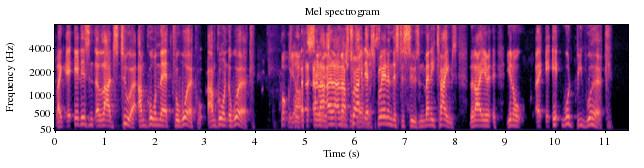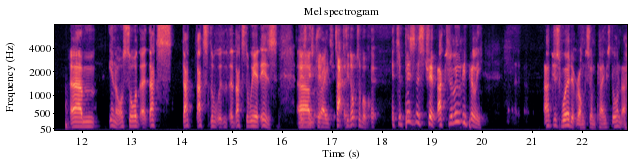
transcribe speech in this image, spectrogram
like, it, it isn't a lads tour. I'm going there for work. I'm going to work. But we are and, I, and I've tried journalists. explaining this to Susan many times that I, you know, it, it would be work. Um, you know, so that's that that's the that's the way it is. Um, right, tax deductible. It's a business trip, absolutely, Billy. I just word it wrong sometimes, don't I?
